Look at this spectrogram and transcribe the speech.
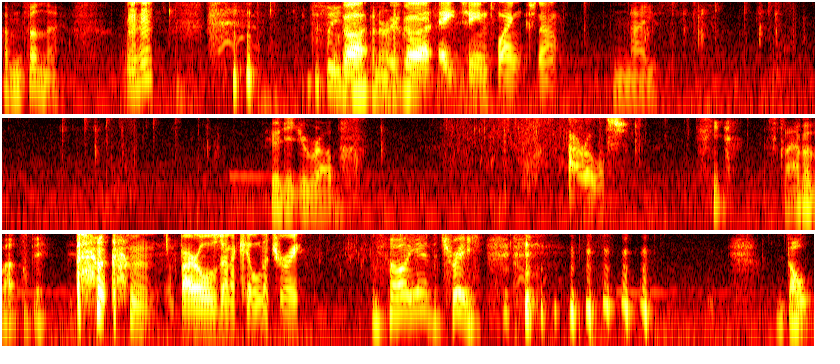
Having fun there. Mm-hmm. Just so We've he's got, jumping around. we've got 18 planks now. Nice. Who did you rob? Barrels. yeah, that's what I'm about to do. Barrels and I killed a tree. Oh yeah, the tree. Dope.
